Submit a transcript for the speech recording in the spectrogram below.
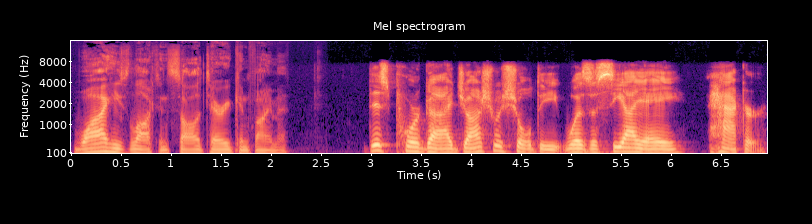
why he's locked in solitary confinement. This poor guy, Joshua Schulte, was a CIA hacker.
